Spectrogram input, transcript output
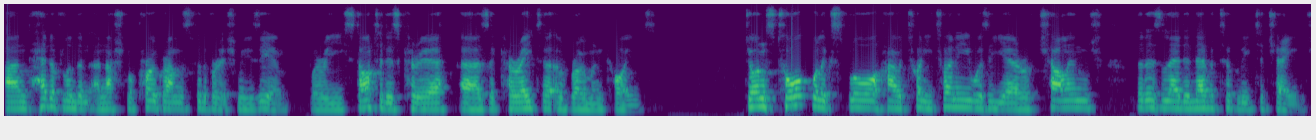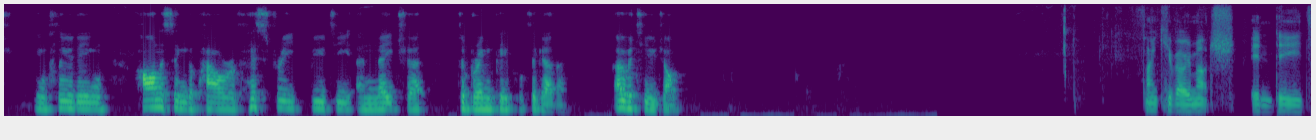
and Head of London and National Programmes for the British Museum, where he started his career as a curator of Roman coins. John's talk will explore how 2020 was a year of challenge that has led inevitably to change, including harnessing the power of history, beauty, and nature to bring people together. Over to you, John. Thank you very much indeed,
